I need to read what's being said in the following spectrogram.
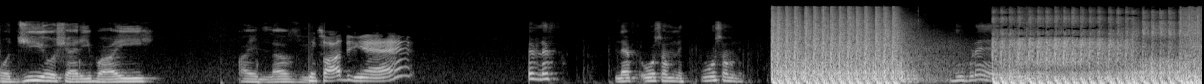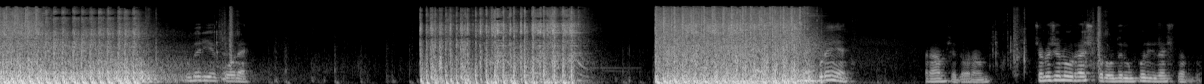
ओ जियो शरीफ भाई. आई लव यू घुसा दिए हैं। लेफ़्ट लेफ़्ट वो सामने वो सामने। दुबड़े। हैं उधर ये एक और है। दुबड़े हैं। आराम से दो आराम से। चलो चलो रश करो उधर ऊपर ही रश कर दो।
